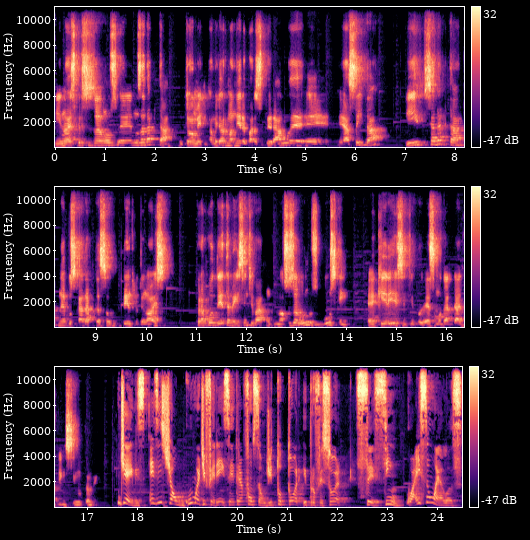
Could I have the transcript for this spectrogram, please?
e nós precisamos é, nos adaptar. Então, a, me a, melhor maneira para superá-lo é, é, é, aceitar e se adaptar, né? buscar adaptação dentro de nós para poder também incentivar com que nossos alunos busquem é, querer esse tipo, essa modalidade de ensino também. James, existe alguma diferença entre a função de tutor e professor? Se sim, quais são elas?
